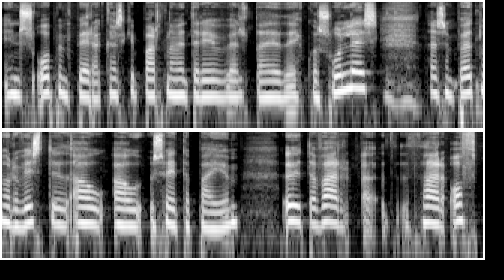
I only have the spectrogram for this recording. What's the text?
hins ofinbera kannski barnavendar yfirvelda eða eitthvað svoleiðs, mm -hmm. það sem börn voru vistuð á, á sveitabæjum. Auðvitað var það er oft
